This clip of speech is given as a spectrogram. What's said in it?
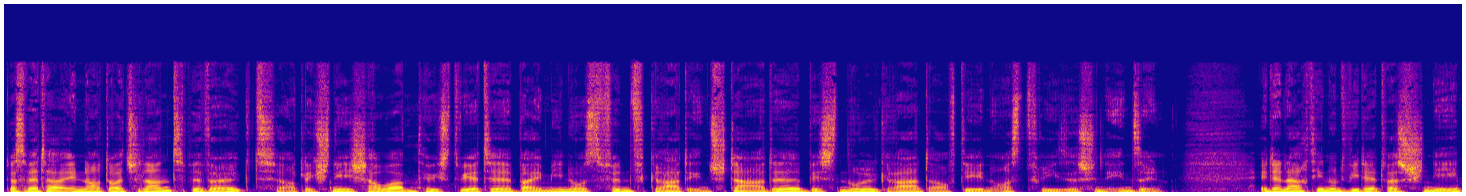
Das Wetter in Norddeutschland bewölkt, örtlich Schneeschauer, Höchstwerte bei minus 5 Grad in Stade bis 0 Grad auf den ostfriesischen Inseln. In der Nacht hin und wieder etwas Schnee,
